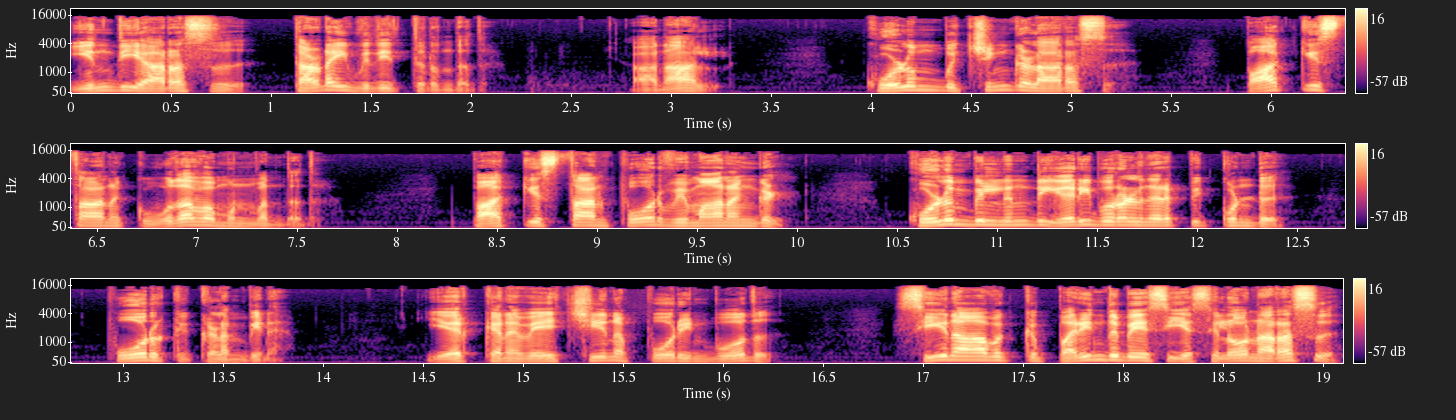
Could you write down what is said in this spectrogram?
இந்திய அரசு தடை விதித்திருந்தது. ஆனால் கொழும்பு சிங்கள அரசு பாகிஸ்தானுக்கு உதவ முன்வந்தது. பாகிஸ்தான் போர் விமானங்கள் கொழும்பில் நின்று எரிபொருள் நிரப்பிக்கொண்டு போருக்கு கிளம்பின. ஏற்கனவே சீனப் போரின் போது சீனாவுக்கு பரிந்து பேசிய சிலோன் அரசு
